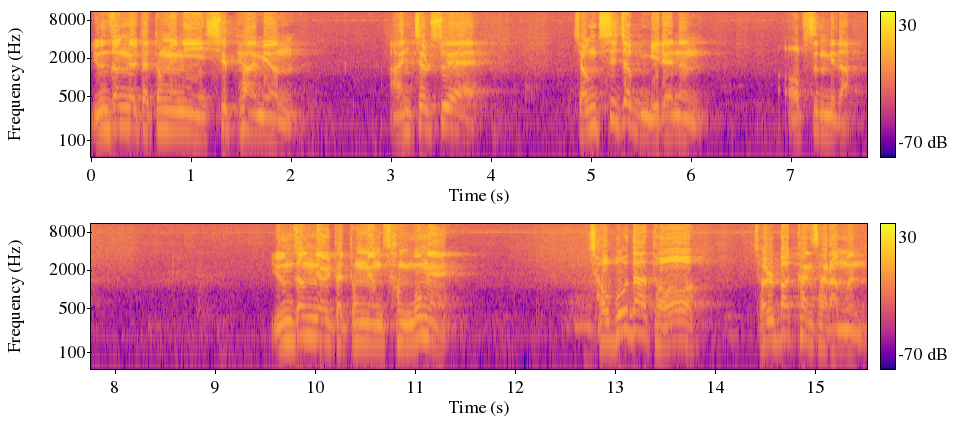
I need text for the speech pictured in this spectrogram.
윤석열 대통령이 실패하면 안철수의 정치적 미래는 없습니다. 윤석열 대통령 성공에 저보다 더 절박한 사람은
